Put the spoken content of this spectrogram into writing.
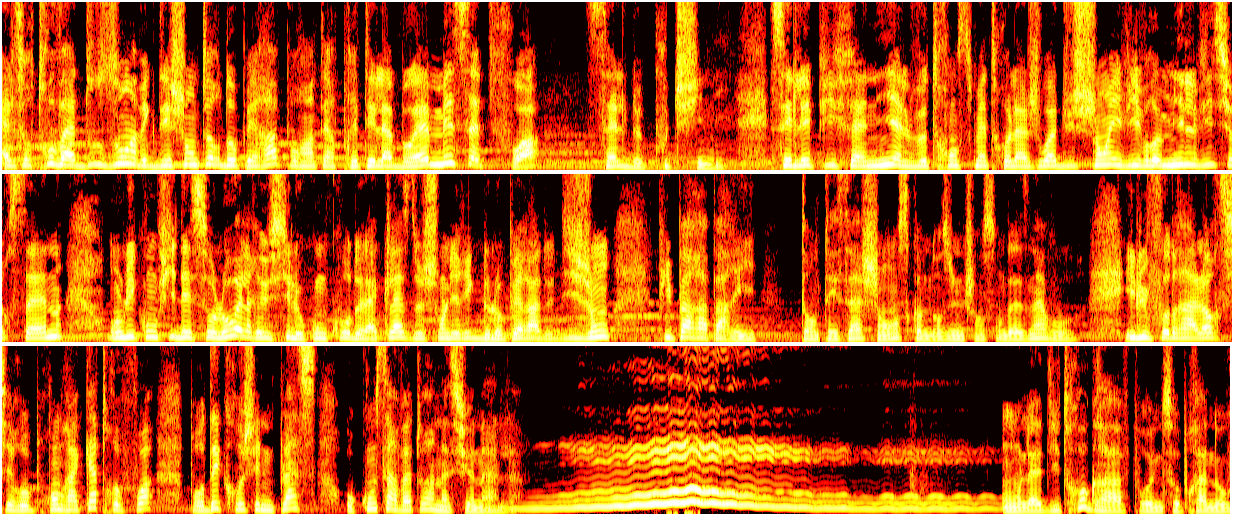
elle se retrouve à 12 ans avec des chanteurs d'opéra pour interpréter la bohème, mais cette fois, celle de Puccini. C'est l'épiphanie, elle veut transmettre la joie du chant et vivre mille vies sur scène. On lui confie des solos, elle réussit le concours de la classe de chant lyrique de l'Opéra de Dijon, puis part à Paris tenter sa chance comme dans une chanson d'Aznavour. Il lui faudra alors s'y reprendre à quatre fois pour décrocher une place au Conservatoire national. On l'a dit trop grave pour une soprano.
